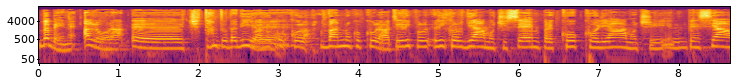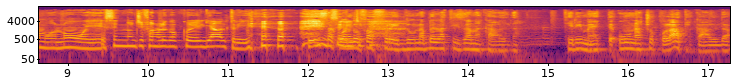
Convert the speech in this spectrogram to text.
Va bene, allora eh, c'è tanto da dire. Vanno coccolati. Vanno coccolati. Ripor- ricordiamoci sempre, coccoliamoci, pensiamo a noi, se non ci fanno le coccole gli altri. Pensa quando ci- fa freddo, una bella tisana calda, ti rimette, o una cioccolata calda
